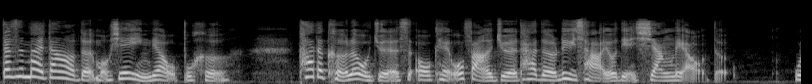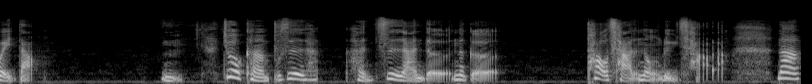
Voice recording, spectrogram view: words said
但是麦当劳的某些饮料我不喝，它的可乐我觉得是 OK，我反而觉得它的绿茶有点香料的味道，嗯，就可能不是很很自然的那个泡茶的那种绿茶啦。那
